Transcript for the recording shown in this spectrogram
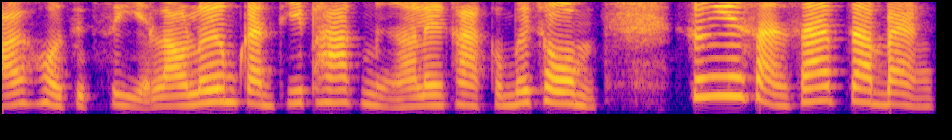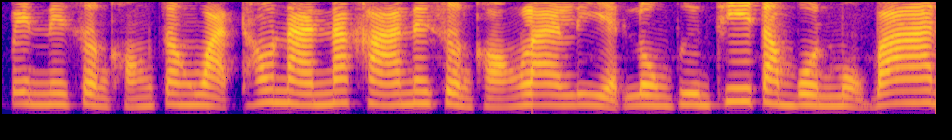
2564 เราเริ่มกันที่ภาคเหนือเลยค่ะคุณผู้ชม ซึ่งอีสานแซบจะแบ่งเป็นในส่วนของจังหวัดเท่านั้นนะคะ ในส่วนของรายละเอียดลงพื้นที่ตำบลหมู่บ้าน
